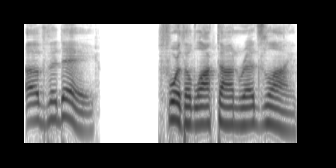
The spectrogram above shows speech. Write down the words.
of the day for the Locked On Reds line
